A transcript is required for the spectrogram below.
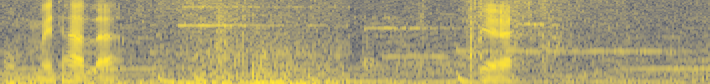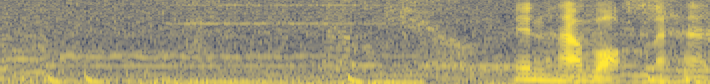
ผมไม่ทันแล้วเจ้เล่นฮาบอกแล้วฮะ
